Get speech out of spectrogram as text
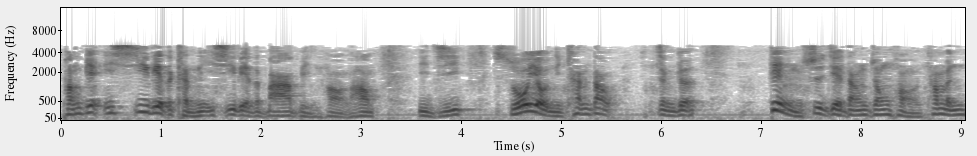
旁边一系列的肯尼，一系列的芭比，哈，然后以及所有你看到整个。电影世界当中，哈，他们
